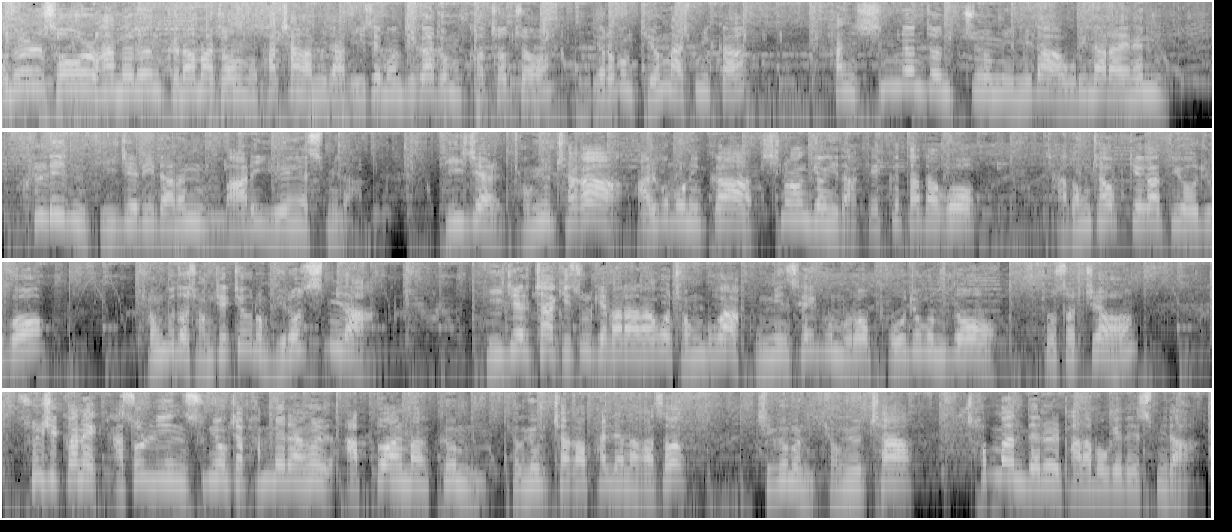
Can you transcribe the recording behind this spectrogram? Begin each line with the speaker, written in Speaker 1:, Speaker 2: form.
Speaker 1: 오늘 서울 하늘은 그나마 좀 화창합니다. 미세먼지가 좀 걷혔죠. 여러분 기억나십니까? 한 10년 전쯤입니다. 우리나라에는 clean 디젤이라는 말이 유행했습니다. 디젤, 경유차가 알고 보니까 친환경이다, 깨끗하다고 자동차 업계가 띄워주고 정부도 정책적으로 밀었습니다. 디젤차 기술 개발하라고 정부가 국민 세금으로 보조금도 줬었죠. 순식간에 가솔린 승용차 판매량을 압도할 만큼 경유차가 팔려나가서 지금은 경유차 천만 대를 바라보게 됐습니다.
